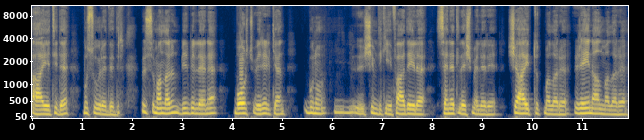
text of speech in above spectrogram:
ayeti de bu surededir. Müslümanların birbirlerine borç verirken bunu e, şimdiki ifadeyle senetleşmeleri, şahit tutmaları, rehin almaları,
